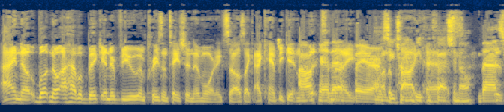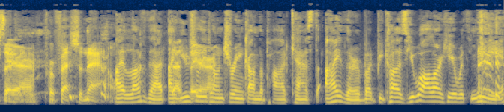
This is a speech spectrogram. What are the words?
I know. Well, no, I have a big interview and presentation in the morning, so I was like, I can't be getting lit Okay, that's tonight. fair. on Oh, the she trying to be professional. That's Exactly. fair. Professional. I love that. I usually fair. don't drink on the podcast either, but because you all are here with me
